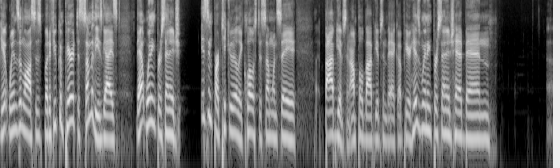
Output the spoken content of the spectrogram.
get wins and losses. But if you compare it to some of these guys, that winning percentage isn't particularly close to someone, say, Bob Gibson. I'll pull Bob Gibson back up here. His winning percentage had been uh,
